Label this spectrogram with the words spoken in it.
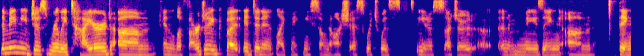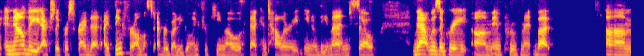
that made me just really tired um, and lethargic, but it didn't like make me so nauseous, which was you know such a an amazing um, thing. And now they actually prescribe that I think for almost everybody going through chemo that can tolerate you know the Emend. So that was a great um, improvement, but um,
